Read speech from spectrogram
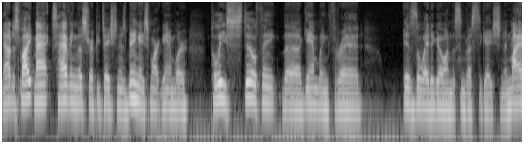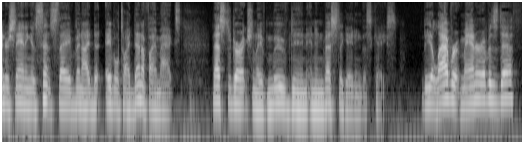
Now, despite Max having this reputation as being a smart gambler, police still think the gambling thread is the way to go on this investigation. And my understanding is since they've been able to identify Max, that's the direction they've moved in in investigating this case. The elaborate manner of his death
